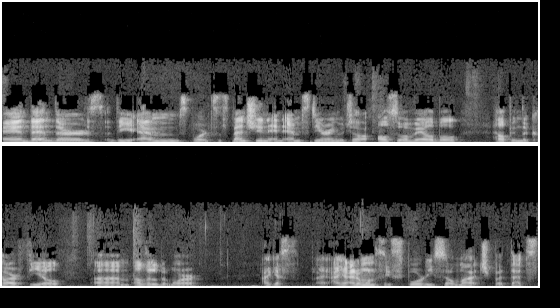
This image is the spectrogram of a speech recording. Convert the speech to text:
And then there's the M Sport suspension and M steering, which are also available, helping the car feel um, a little bit more. I guess I, I don't want to say sporty so much, but that's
